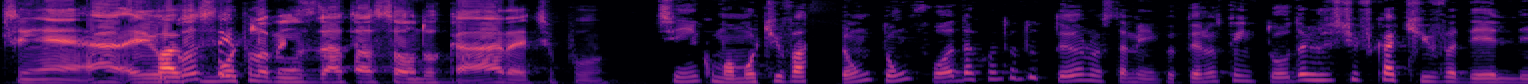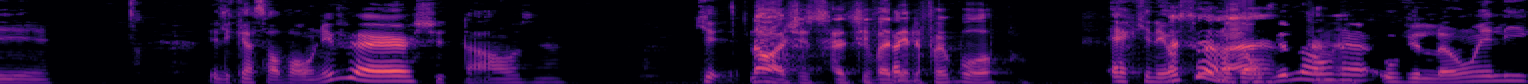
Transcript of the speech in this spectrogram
Sim, é. Ah, eu Faz gostei pelo menos da atuação do cara, tipo. Sim, com uma motivação tão foda quanto a do Thanos também. Que o Thanos tem toda a justificativa dele. Ele quer salvar o universo e tal, né? Não, a justificativa dele foi boa. pô. É que nem Mas o Thanos, é um vilão, cara. né? O vilão, ele.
